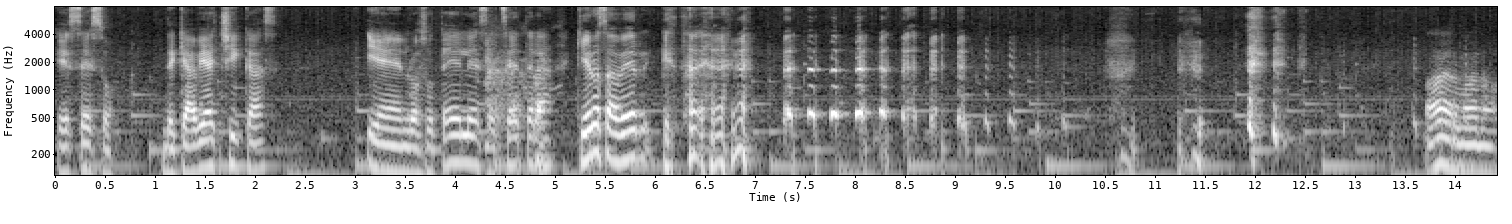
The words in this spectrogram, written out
es eso? De que había chicas y en los hoteles, etcétera. Quiero saber qué Ah, hermano.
